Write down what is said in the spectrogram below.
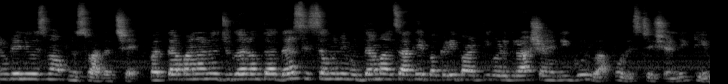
ટુડે ન્યૂઝમાં આપનું સ્વાગત છે. પત્તાપાનાનો જુગાર રમતા દસ ઇસમોની મુદ્દામાલ સાથે પકડી પાડતી વડોદરા શહેરની ગોરવા પોલીસ સ્ટેશનની ટીમ.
